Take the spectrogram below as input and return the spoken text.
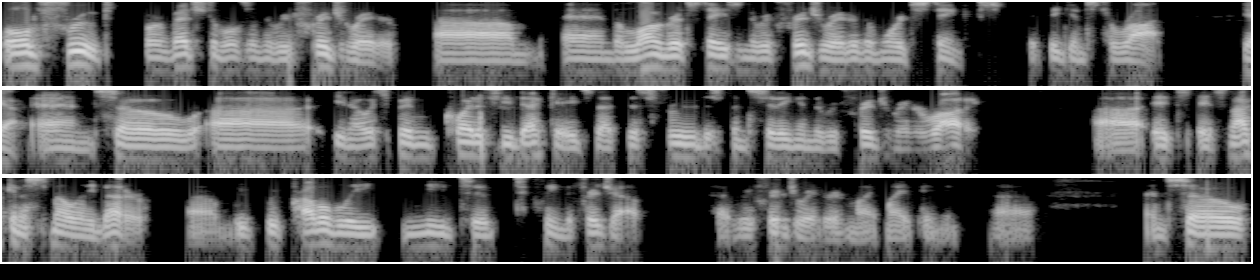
old fruit or vegetables in the refrigerator. Um, and the longer it stays in the refrigerator, the more it stinks. It begins to rot. Yeah. And so, uh, you know, it's been quite a few decades that this fruit has been sitting in the refrigerator rotting. Uh, it's it's not going to smell any better um, we, we probably need to, to clean the fridge out, uh, refrigerator, in my, my opinion. Uh, and so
